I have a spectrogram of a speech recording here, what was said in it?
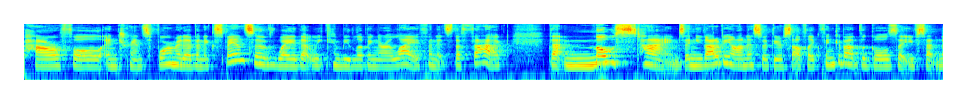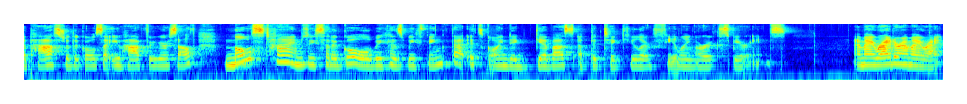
powerful and transformative and expansive way that we can be living our life. And it's the fact that most times, and you got to be honest with yourself, like think about the goals that you've set in the past or the goals that you have for yourself. Most times we set a goal because we think that it's going to give us a particular feeling or experience. Am I right or am I right?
